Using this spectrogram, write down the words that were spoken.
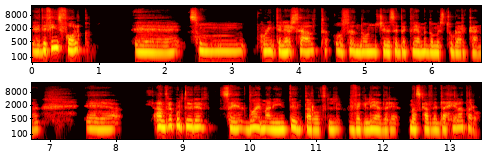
eh, det finns folk eh, som har inte lärt sig allt och sen de känner sig bekväma med de stora arkana. Eh, andra kulturer säger då är man inte en tarotvägledare, man ska använda hela tarot.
